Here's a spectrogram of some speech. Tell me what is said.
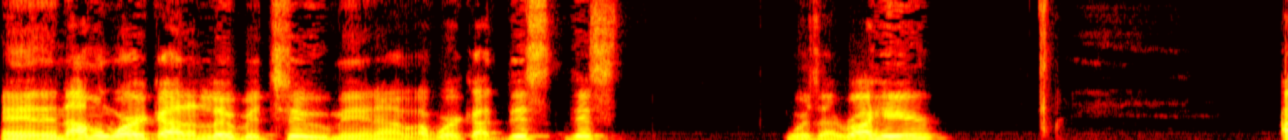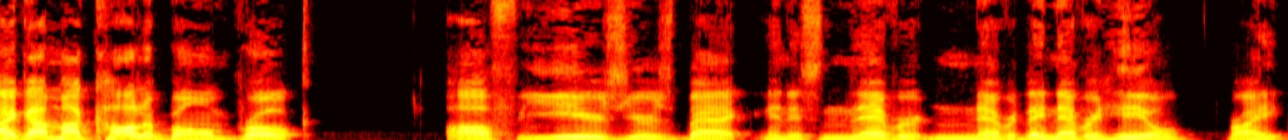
And and I'm gonna work out a little bit too, man. I, I work out this this. Where's that? Right here. I got my collarbone broke off years years back, and it's never never they never heal, right?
